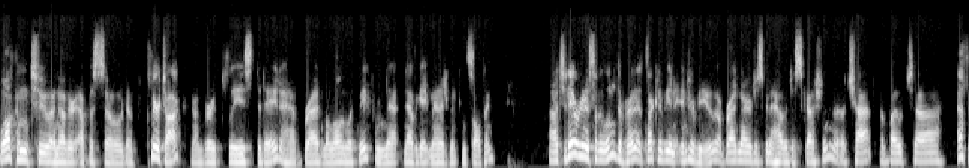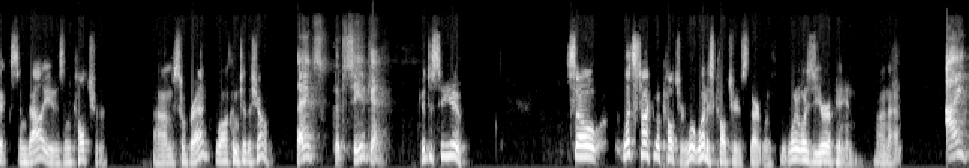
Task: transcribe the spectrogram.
Welcome to another episode of Clear Talk. I'm very pleased today to have Brad Malone with me from Navigate Management Consulting. Uh, today we're going to do something a little different. It's not going to be an interview. Uh, Brad and I are just going to have a discussion, a chat about uh, ethics and values and culture. Um, so, Brad, welcome to the show. Thanks. Good to see you again. Good to see you. So, let's talk about culture. what, what is culture to start with? What was your opinion on that? I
